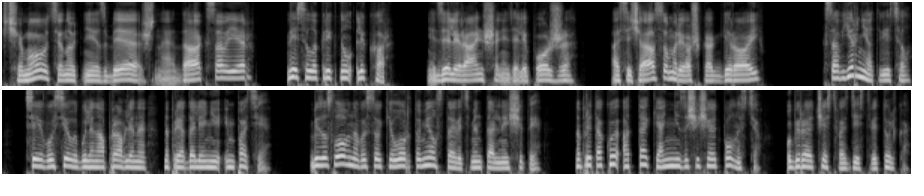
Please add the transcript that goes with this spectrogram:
«К чему тянуть неизбежное, да, Ксавьер?» — весело крикнул Лекар. «Недели раньше, недели позже. А сейчас умрешь как герой». Ксавьер не ответил. Все его силы были направлены на преодоление эмпатии. Безусловно, высокий лорд умел ставить ментальные щиты, но при такой атаке они не защищают полностью, убирают часть воздействия только.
